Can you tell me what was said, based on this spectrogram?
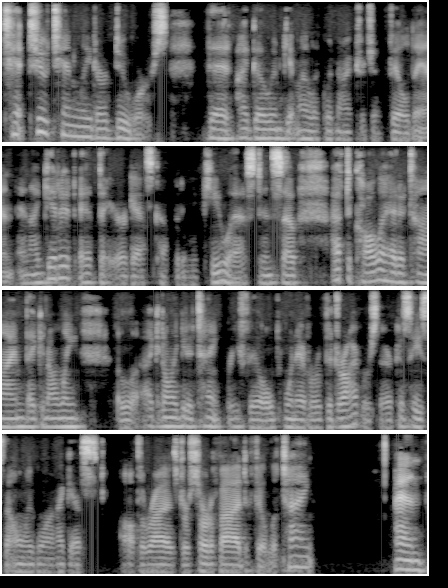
ten, two 10 liter dewars that I go and get my liquid nitrogen filled in. And I get it at the Airgas company in Key West. And so I have to call ahead of time. They can only, I can only get a tank refilled whenever the driver's there because he's the only one, I guess, authorized or certified to fill the tank. And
